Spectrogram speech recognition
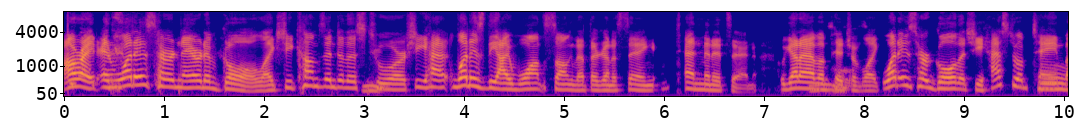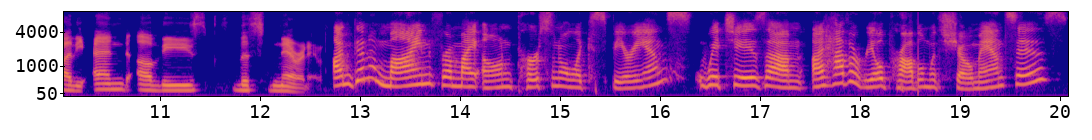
All right. And what is her narrative goal? Like she comes into this Mm. tour. She has what is the I want song that they're gonna sing 10 minutes in? We gotta have a pitch of like what is her goal that she has to obtain by the end of these this narrative. I'm going to mine from my own personal experience, which is um, I have a real problem with showmances.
